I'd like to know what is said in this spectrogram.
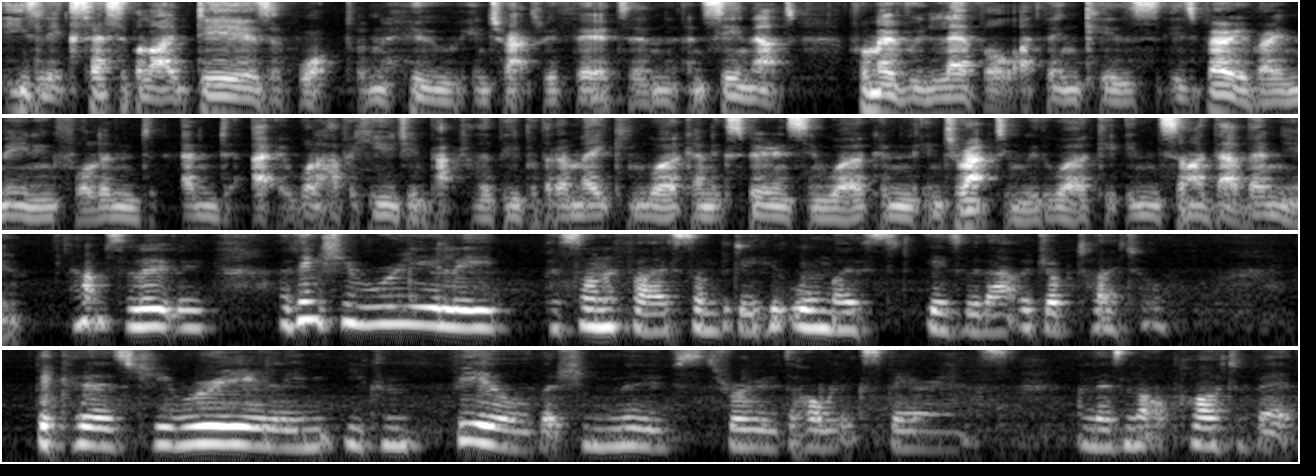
easily accessible ideas of what and who interacts with theatre and, and seeing that from every level, I think is is very very meaningful and and uh, will have a huge impact on the people that are making work and experiencing work and interacting with work inside that venue. Absolutely, I think she really personifies somebody who almost is without a job title, because she really you can feel that she moves through the whole experience, and there's not a part of it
